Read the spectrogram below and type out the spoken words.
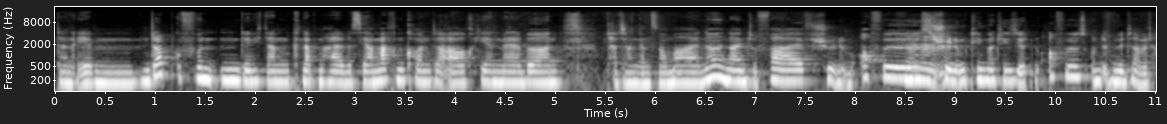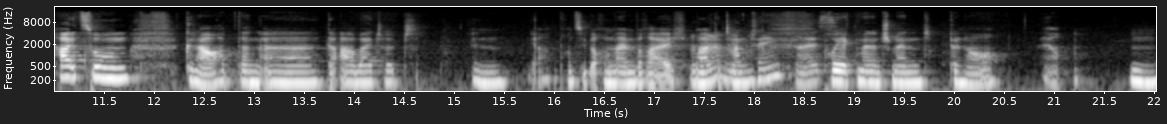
dann eben einen Job gefunden, den ich dann knapp ein halbes Jahr machen konnte, auch hier in Melbourne. Und hatte dann ganz normal, ne, 9 to 5, schön im Office, schön im klimatisierten Office und im Winter mit Heizung. Genau, habe dann äh, gearbeitet in, ja, im Prinzip auch in meinem Bereich, Mhm, Marketing, Marketing, nice. Projektmanagement, genau, ja. Hm.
